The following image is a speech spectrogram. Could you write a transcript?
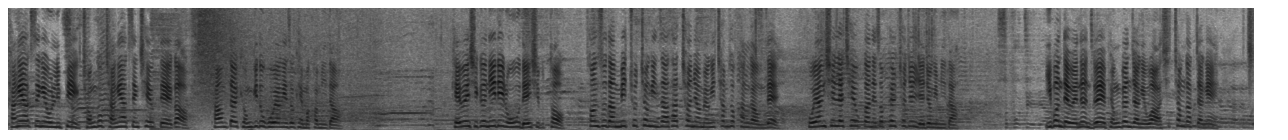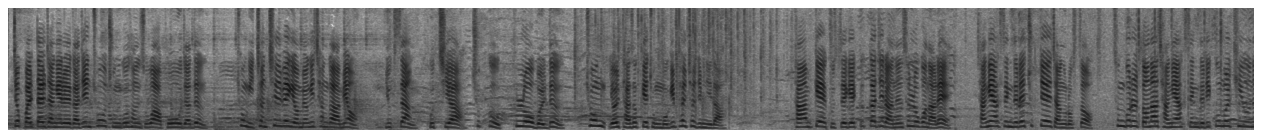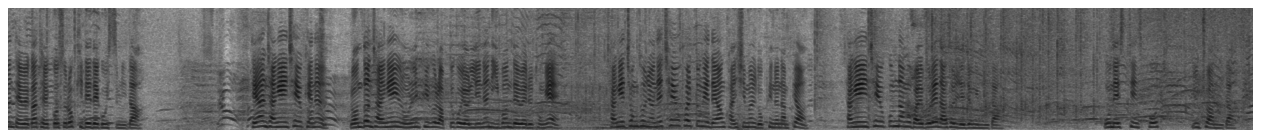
장애학생의 올림픽 전국 장애학생 체육대회가 다음 달 경기도 고양에서 개막합니다. 개회식은 1일 오후 4시부터 선수단 및 초청 인사 4천여 명이 참석한 가운데 고양 실내 체육관에서 펼쳐질 예정입니다. 이번 대회는 뇌 병변 장애와 시청각 장애, 지적 발달 장애를 가진 초, 중고 선수와 보호자 등 총 2,700여 명이 참가하며 육상, 보치아, 축구, 플로어볼 등총 15개 종목이 펼쳐집니다. 다 함께 굳세게 끝까지라는 슬로건 아래 장애 학생들의 축제의 장으로서 승부를 떠나 장애 학생들이 꿈을 키우는 대회가 될 것으로 기대되고 있습니다. 대한장애인 체육회는 런던 장애인 올림픽을 앞두고 열리는 이번 대회를 통해 장애 청소년의 체육 활동에 대한 관심을 높이는 한편 장애인 체육 꿈나무 발굴에 나설 예정입니다. 오네스틴 스포츠 윤초아입니다.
